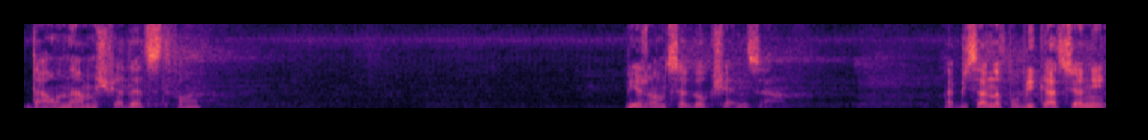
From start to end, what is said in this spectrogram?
dał nam świadectwo wierzącego księdza. Napisano w publikacji o niej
